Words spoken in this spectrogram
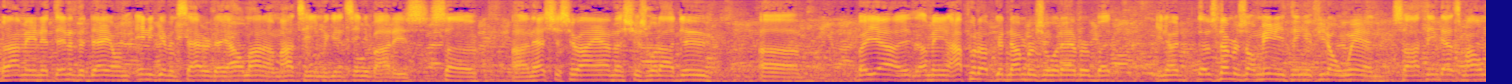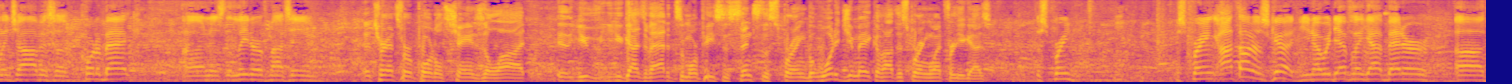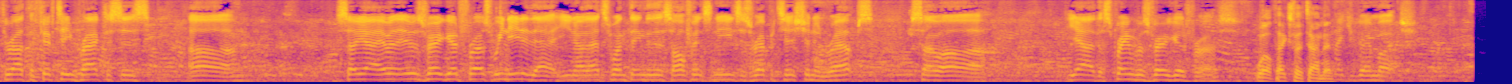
but I mean at the end of the day, on any given Saturday, I'll line up my team against anybody's. So uh, that's just who I am. That's just what I do. Uh, but yeah, I mean, I put up good numbers or whatever, but you know, those numbers don't mean anything if you don't win. So I think that's my only job as a quarterback uh, and as the leader of my team. The transfer portal's changed a lot. You've, you guys have added some more pieces since the spring, but what did you make of how the spring went for you guys? The spring, the spring, I thought it was good. You know, we definitely got better uh, throughout the 15 practices. Uh, so yeah, it was, it was, very good for us. We needed that. You know, that's one thing that this offense needs is repetition and reps. So uh, yeah, the spring was very good for us. Well, thanks for the time, man. Thank you very much.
